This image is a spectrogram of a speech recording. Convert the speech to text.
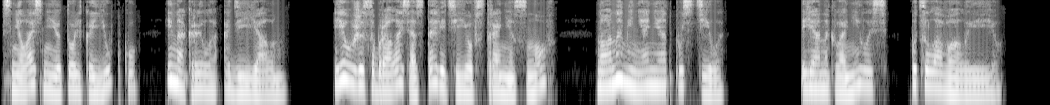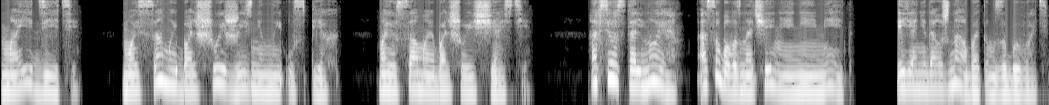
сняла с нее только юбку и накрыла одеялом. Я уже собралась оставить ее в стране снов, но она меня не отпустила. Я наклонилась, поцеловала ее. Мои дети, мой самый большой жизненный успех, мое самое большое счастье. А все остальное особого значения не имеет, и я не должна об этом забывать.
